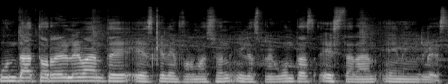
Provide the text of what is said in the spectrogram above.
Un dato relevante es que la información y las preguntas estarán en inglés.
